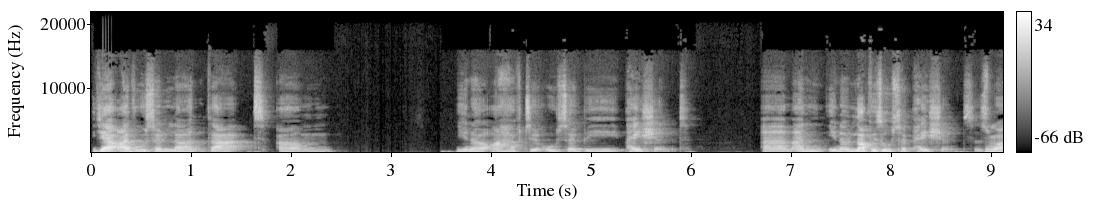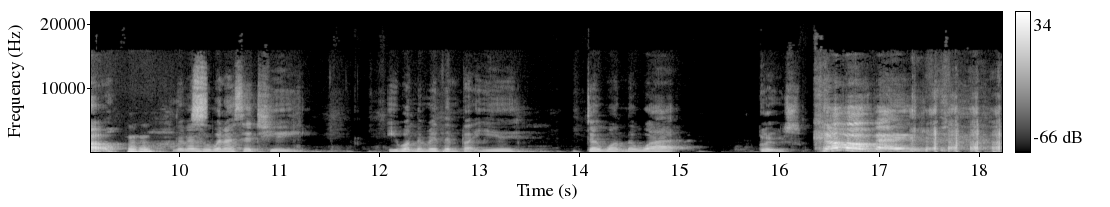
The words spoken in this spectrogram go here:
yeah, I've also learned that um, you know, I have to also be patient. Um, and you know, love is also patience as well. Remember when I said to you, you want the rhythm, but you don't want the what? Blues. Come on, babe.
